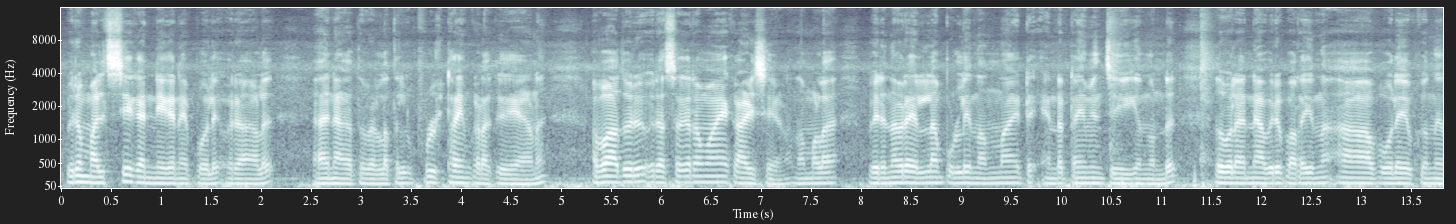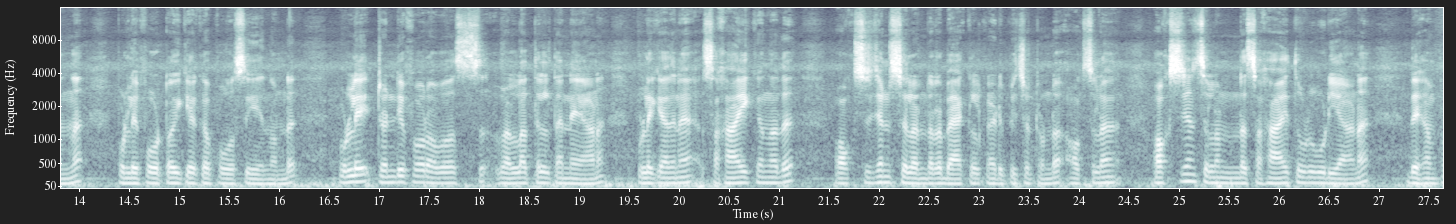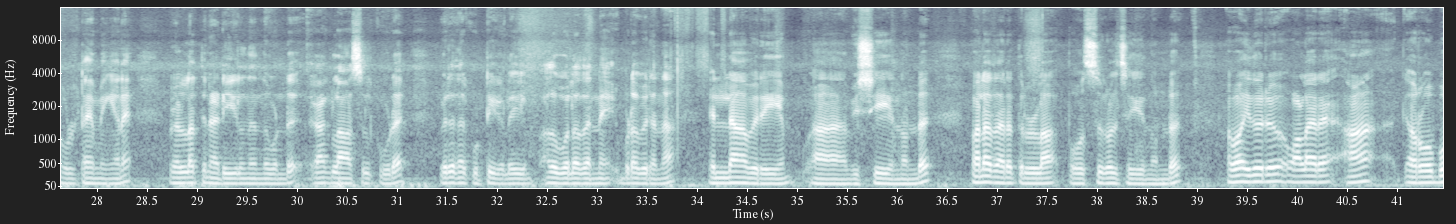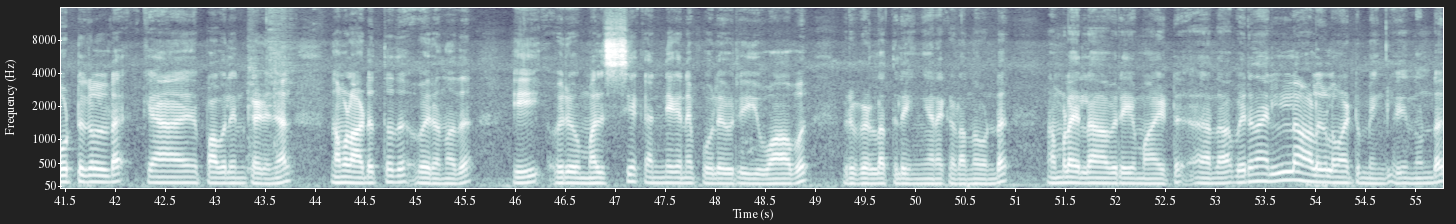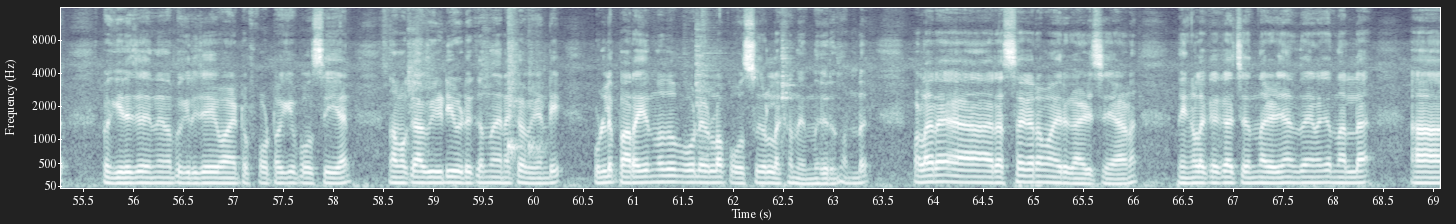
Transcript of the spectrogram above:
ഒരു മത്സ്യകന്യകനെ പോലെ ഒരാൾ അതിനകത്ത് വെള്ളത്തിൽ ഫുൾ ടൈം കിടക്കുകയാണ്. അപ്പോൾ അതൊരു രസകരമായ കാഴ്ചയാണ്. നമ്മൾ വരുന്നവരെ എല്ലാം പുള്ളി നന്നായിട്ട് എന്റർടൈൻമെന്റ് ചെയ്യുന്നുണ്ട് അതുപോലെ തന്നെ അവർ പറയുന്ന ആ പോലെയൊക്കെ നിന്ന് പുള്ളി ഫോട്ടോയ്ക്കൊക്കെ പോസ് ചെയ്യുന്നുണ്ട്. പുള്ളി ട്വന്റി ഫോർ അവേഴ്സ് വെള്ളത്തിൽ തന്നെയാണ് പുള്ളിക്ക് അതിനെ സഹായിക്കുന്നത്. ഓക്സിജൻ സിലിണ്ടർ ബാക്കിൽ ഘടിപ്പിച്ചിട്ടുണ്ട്. ഓക്സിജൻ ഓക്സിജൻ സിലിണ്ടറിന്റെ സഹായത്തോടു കൂടിയാണ് അദ്ദേഹം ഫുൾ ടൈം ഇങ്ങനെ വെള്ളത്തിനടിയിൽ നിന്നുകൊണ്ട് ആ ഗ്ലാസ്സിൽ കൂടെ വരുന്ന കുട്ടികളെയും അതുപോലെ തന്നെ ഇവിടെ വരുന്ന എല്ലാവരെയും വിഷ് ചെയ്യുന്നുണ്ട്. പലതരത്തിലുള്ള പോസുകൾ ചെയ്യുന്നുണ്ട്. അപ്പോൾ ഇതൊരു വളരെ ആ റോബോട്ടുകളുടെ പവലിൻ കഴിഞ്ഞാൽ നമ്മൾ അടുത്തത് വരുന്നത് ഈ ഒരു മത്സ്യകന്യകനെ പോലെ ഒരു യുവാവ് ഒരു വെള്ളത്തിൽ ഇങ്ങനെ കിടന്നുകൊണ്ട് നമ്മളെല്ലാവരെയുമായിട്ട് എന്താ വരുന്ന എല്ലാ ആളുകളുമായിട്ടും മിങ്കിൾ ചെയ്യുന്നുണ്ട്. ഇപ്പോൾ ഗിരിജ നിന്നപ്പോൾ ഗിരിജയുമായിട്ട് ഫോട്ടോയ്ക്ക് പോസ് ചെയ്യാൻ നമുക്ക് ആ വീഡിയോ എടുക്കുന്നതിനൊക്കെ വേണ്ടി പുള്ളി പറയുന്നത് പോലെയുള്ള പോസ്റ്റുകളിലൊക്കെ നിന്ന് വരുന്നുണ്ട്. വളരെ രസകരമായൊരു കാഴ്ചയാണ്. നിങ്ങൾക്കൊക്കെ ചെന്ന് കഴിഞ്ഞാൽ നിങ്ങൾക്ക് നല്ല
